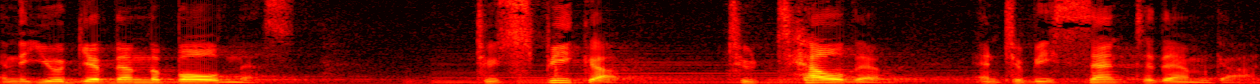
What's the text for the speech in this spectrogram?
and that you would give them the boldness to speak up, to tell them, and to be sent to them, God.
